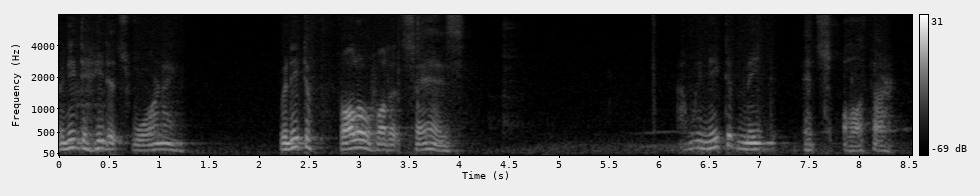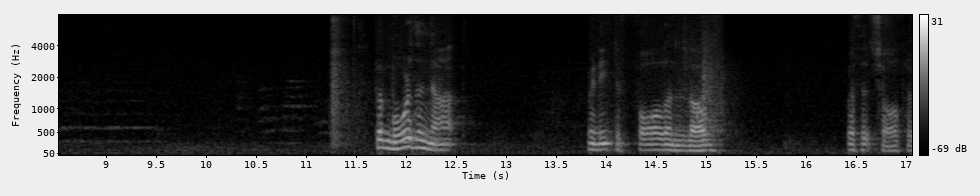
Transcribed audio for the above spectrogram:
we need to heed its warning. We need to follow what it says. And we need to meet its author. But more than that, we need to fall in love with its author,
